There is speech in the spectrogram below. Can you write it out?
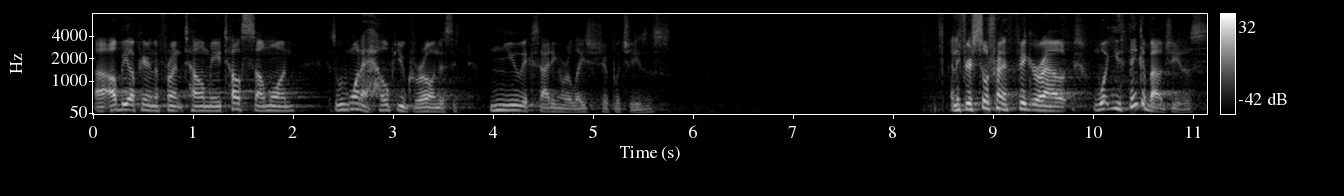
Uh, I'll be up here in the front. Tell me, tell someone, because we want to help you grow in this new, exciting relationship with Jesus. And if you're still trying to figure out what you think about Jesus,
